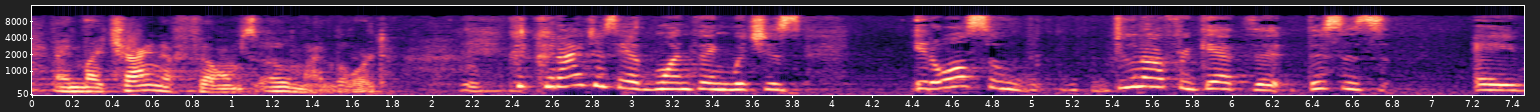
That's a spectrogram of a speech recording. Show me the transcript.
And my China films, oh, my lord. Could, could I just add one thing, which is, it also, do not forget that this is a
